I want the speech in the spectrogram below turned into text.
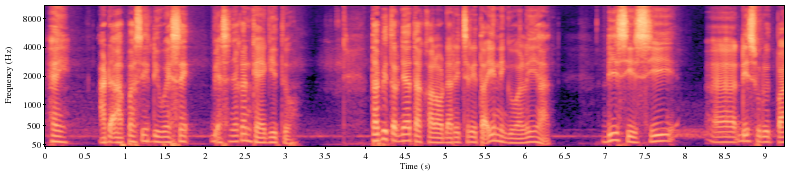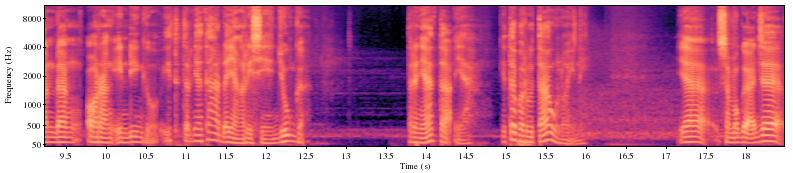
Hey ada apa sih di WC biasanya kan kayak gitu tapi ternyata kalau dari cerita ini gue lihat di sisi eh, di sudut pandang orang indigo itu ternyata ada yang risih juga. Ternyata ya kita baru tahu loh ini. Ya semoga aja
